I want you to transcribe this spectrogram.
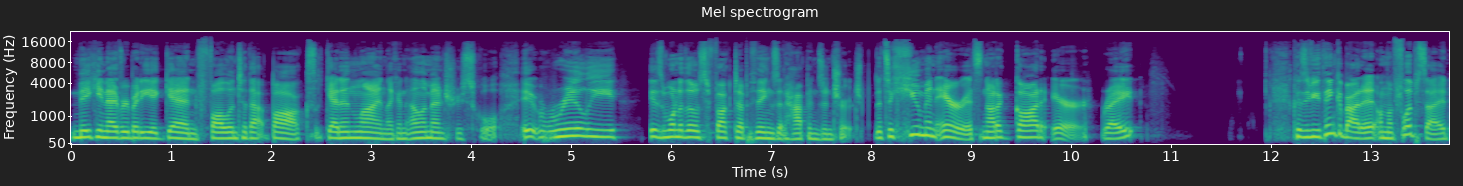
making everybody again fall into that box, get in line like an elementary school. It really is one of those fucked up things that happens in church. It's a human error, it's not a God error, right? Because if you think about it, on the flip side,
